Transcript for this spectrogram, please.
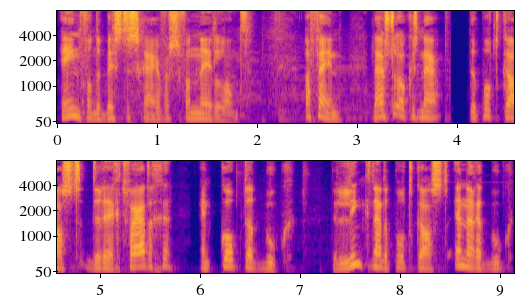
een van de beste schrijvers van Nederland. Afijn, luister ook eens naar de podcast De Rechtvaardige en koop dat boek. De link naar de podcast en naar het boek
